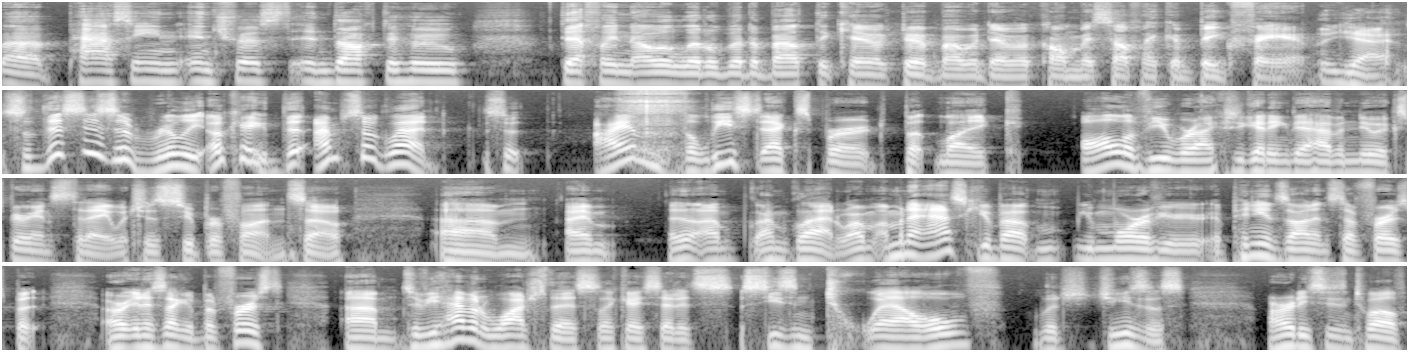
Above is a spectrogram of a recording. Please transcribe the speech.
uh, passing interest in Doctor Who. Definitely know a little bit about the character, but I would never call myself like a big fan. Yeah. So this is a really okay. Th- I'm so glad. So I am the least expert, but like all of you were actually getting to have a new experience today, which is super fun. So um, I'm. I'm I'm glad. I'm, I'm going to ask you about more of your opinions on it and stuff first, but or in a second. But first, um, so if you haven't watched this, like I said, it's season twelve. Which Jesus, already season twelve.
